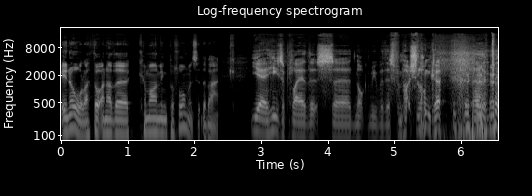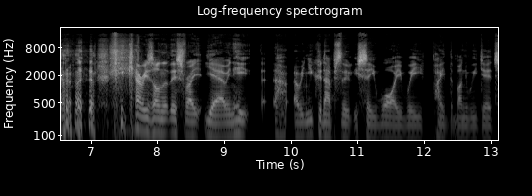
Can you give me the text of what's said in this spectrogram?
in all, I thought another commanding performance at the back. Yeah, he's a player that's uh, not going to be with us for much longer. um, he carries on at this rate. Yeah, I mean, he. Uh, I mean, you can absolutely see why we paid the money we did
